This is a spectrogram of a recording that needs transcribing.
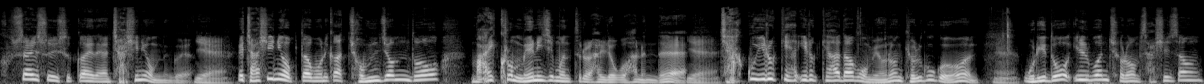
흡수할 수 있을까에 대한 자신이 없는 거예요. 예. 자신이 없다 보니까 점점 더 micro management를 하려고 하는데 예. 자꾸 이렇게 이렇게 하다 보면은 결국은 예. 우리도 일본처럼 사실상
